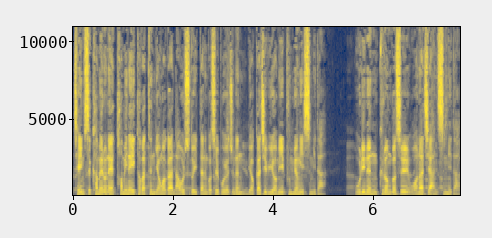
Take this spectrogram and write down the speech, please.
제임스 카메론의 터미네이터 같은 영화가 나올 수도 있다는 것을 보여주는 몇 가지 위험이 분명히 있습니다. 우리는 그런 것을 원하지 않습니다.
